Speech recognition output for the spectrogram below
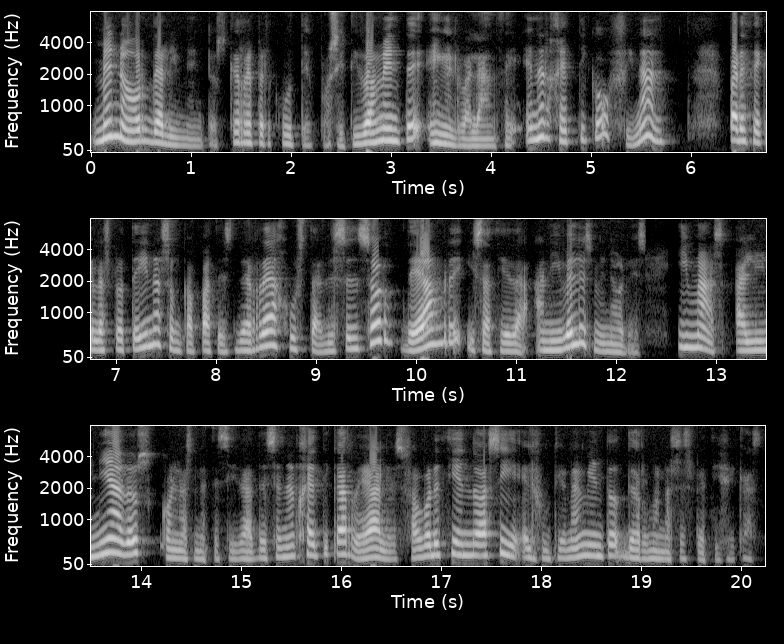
menor de alimentos que repercute positivamente en el balance energético final. Parece que las proteínas son capaces de reajustar el sensor de hambre y saciedad a niveles menores y más alineados con las necesidades energéticas reales, favoreciendo así el funcionamiento de hormonas específicas.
